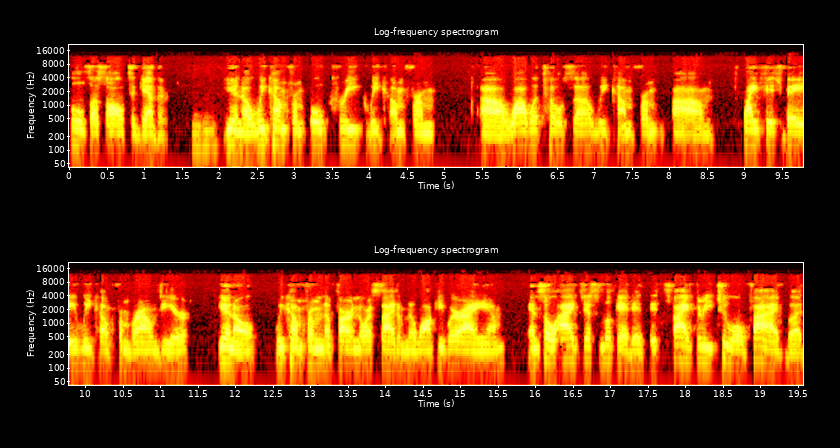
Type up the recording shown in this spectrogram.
pulls us all together. Mhm. You know, we come from Oak Creek, we come from uh, Wauwatosa, we come from um, Whitefish Bay, we come from Brown Deer, you know, we come from the far north side of Milwaukee where I am. And so I just look at it, it's 53205, but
